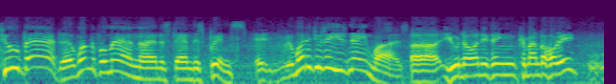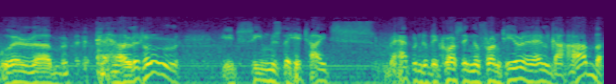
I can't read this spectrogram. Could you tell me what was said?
Too bad. A wonderful man, I understand, this prince. Uh, what did you say his name was? Uh, you know anything, Commander Hori? well, um, a little. It seems the Hittites happened to be crossing the frontier at El Gahab,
